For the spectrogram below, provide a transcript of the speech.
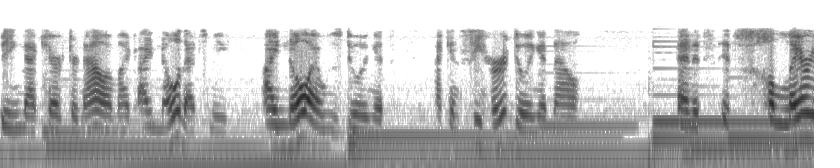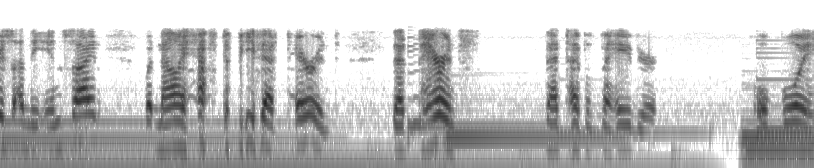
being that character now. I'm like, I know that's me. I know I was doing it. I can see her doing it now and it's it's hilarious on the inside, but now I have to be that parent that parents that type of behavior. Oh boy.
